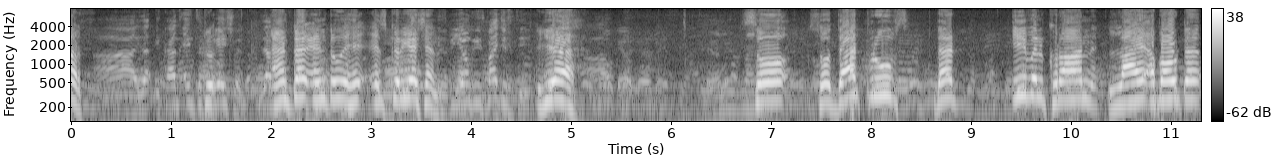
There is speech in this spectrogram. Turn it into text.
earth, ah, he he can't enter creation. Enter into his creation. It's beyond his majesty. Yeah. So, so that proves that even Quran lie about uh,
